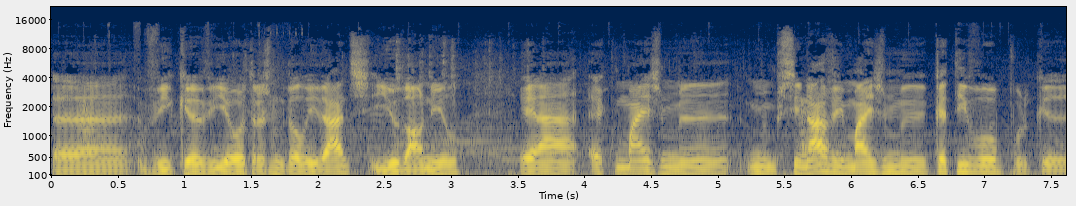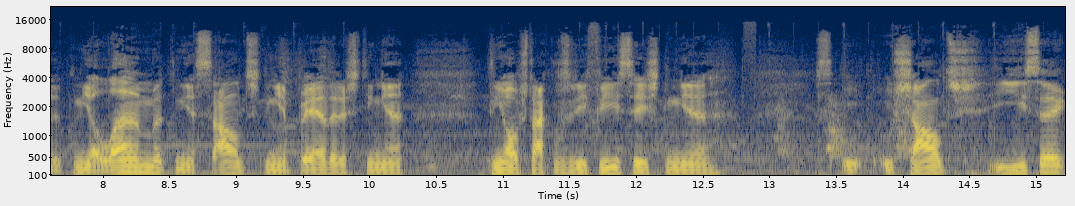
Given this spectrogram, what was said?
ah, vi que havia outras modalidades e o downhill era a que mais me, me, impressionava e mais me cativou, porque tinha lama, tinha saltos, tinha pedras, tinha, tinha obstáculos difíceis, tinha os saltos, e isso é,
